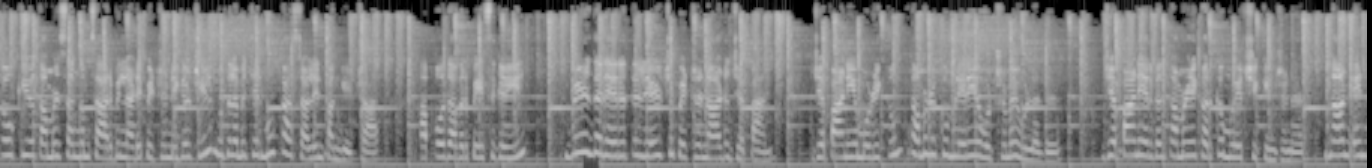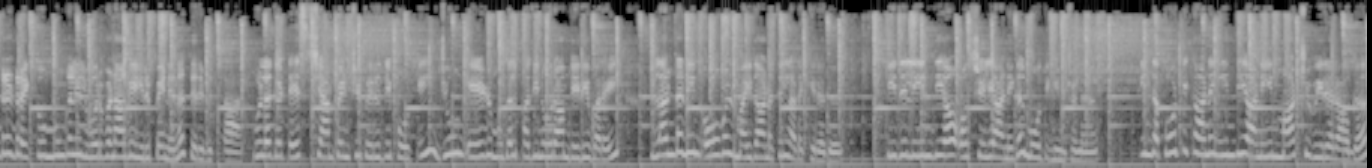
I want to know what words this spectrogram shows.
டோக்கியோ தமிழ் சங்கம் சார்பில் நடைபெற்ற நிகழ்ச்சியில் முதலமைச்சர் மு ஸ்டாலின் பங்கேற்றார். அப்போது அவர் பேசுகையில் வீழ்ந்த நேரத்தில் எழுச்சி பெற்ற நாடு ஜப்பான். ஜப்பானிய மொழிக்கும் தமிழுக்கும் நிறைய ஒற்றுமை உள்ளது. ஜப்பானியர்கள் தமிழை கற்க முயற்சிக்கின்றனர். நான் என்றென்றைக்கும் உங்களில் ஒருவனாக இருப்பேன் என தெரிவித்தார். உலக டெஸ்ட் சாம்பியன்ஷிப் இறுதிப் போட்டி ஜூன் ஏழு முதல் பதினோராம் தேதி வரை லண்டனின் ஓவல் மைதானத்தில் நடக்கிறது. இதில் இந்தியா ஆஸ்திரேலியா அணிகள் மோதுகின்றன. இந்த போட்டிக்கான இந்திய அணியின் மாற்று வீரராக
